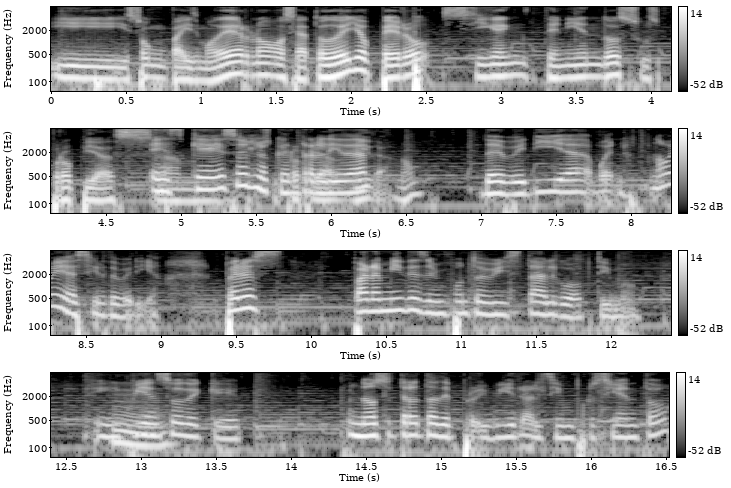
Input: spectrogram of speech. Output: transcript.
y son un país moderno, o sea, todo ello, pero siguen teniendo sus propias Es que eso es lo que en realidad vida, ¿no? debería, bueno, no voy a decir debería, pero es para mí desde mi punto de vista algo óptimo. Y Mm. pienso de que no se trata de prohibir al 100%,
